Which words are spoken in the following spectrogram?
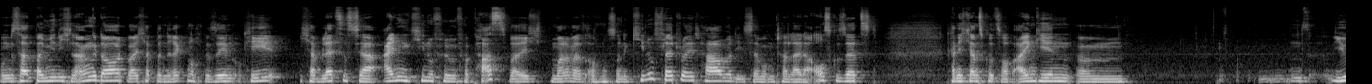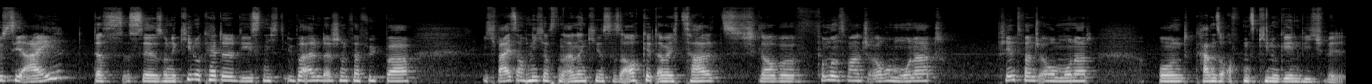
Und es hat bei mir nicht lange gedauert, weil ich habe dann direkt noch gesehen, okay, ich habe letztes Jahr einige Kinofilme verpasst, weil ich normalerweise auch noch so eine Kino-Flatrate habe, die ist ja momentan leider ausgesetzt. Kann ich ganz kurz darauf eingehen. Ähm, UCI, das ist ja so eine Kinokette, die ist nicht überall in Deutschland verfügbar. Ich weiß auch nicht, ob es in anderen Kinos das auch gibt, aber ich zahle, ich glaube, 25 Euro im Monat, 24 Euro im Monat und kann so oft ins Kino gehen, wie ich will.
